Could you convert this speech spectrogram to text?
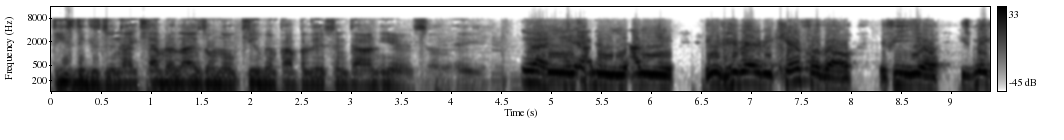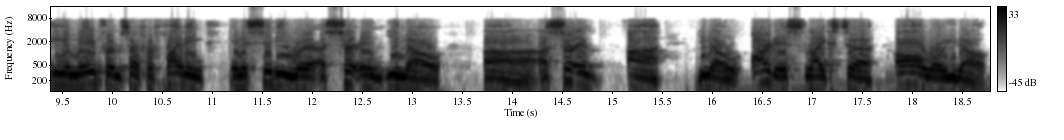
these niggas do not capitalize on no Cuban population down here. So hey, yeah, I mean, I mean, I mean, he, he better be careful though. If he, you know, he's making a name for himself for fighting in a city where a certain, you know, uh, a certain, uh, you know, artist likes to. Oh well, you know,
